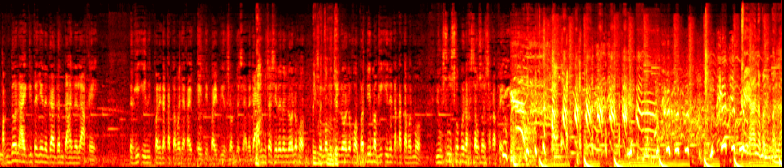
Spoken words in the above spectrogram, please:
Pag doon nakikita niya yung nagagandahan na lalaki, nagiinit pa rin ang katawan niya kahit 85 years old na siya. Nag-aalmusal sila ng lolo ko. Ay, Sumagot yung lolo ko, ba't di mag-iinit ang katawan mo? Yung suso mo nakasawsaw sa kape. Kaya naman pala.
